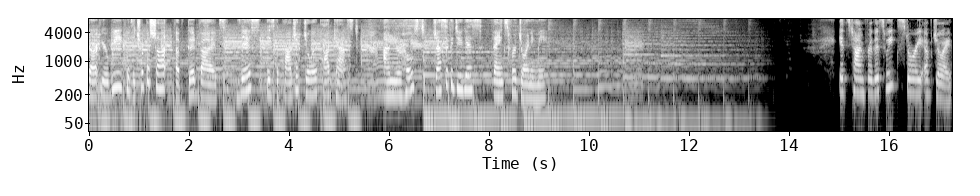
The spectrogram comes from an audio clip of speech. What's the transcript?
Start your week with a triple shot of good vibes. This is the Project Joy podcast. I'm your host, Jessica Dugas. Thanks for joining me. It's time for this week's story of joy.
